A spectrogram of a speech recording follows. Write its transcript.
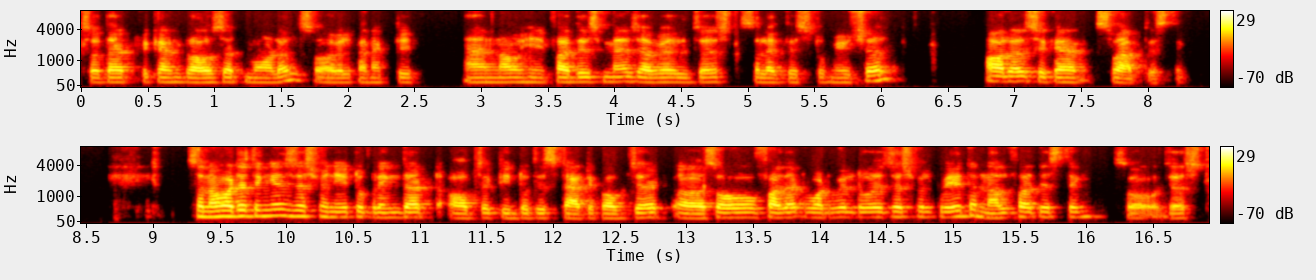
so that we can browse that model. So I will connect it. And now he, for this merge, I will just select this to mutual or else you can swap this thing. So now what the thing is just we need to bring that object into this static object. Uh, so for that, what we'll do is just we'll create a null for this thing. So just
